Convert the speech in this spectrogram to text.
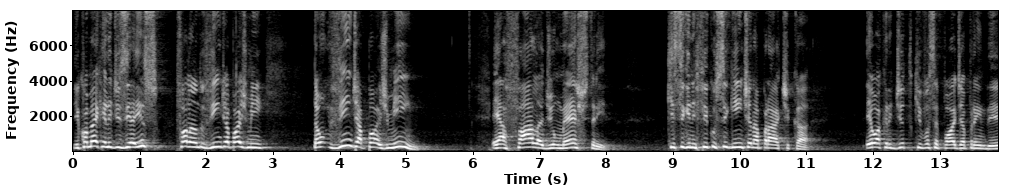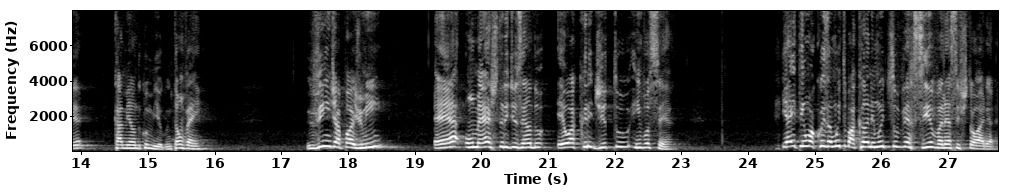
E como é que ele dizia isso? Falando: Vinde após mim. Então, vinde após mim é a fala de um mestre que significa o seguinte na prática: eu acredito que você pode aprender caminhando comigo, então vem. Vinde após mim é um mestre dizendo: eu acredito em você. E aí tem uma coisa muito bacana e muito subversiva nessa história.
